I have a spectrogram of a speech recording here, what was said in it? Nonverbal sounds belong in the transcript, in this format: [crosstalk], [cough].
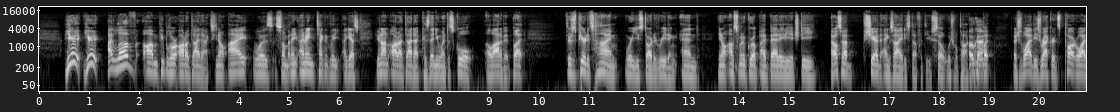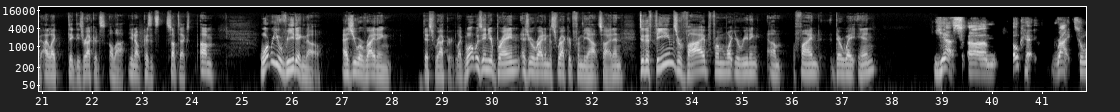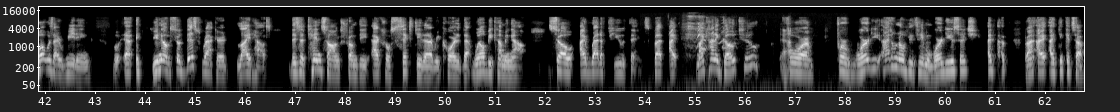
here, here, I love um, people who are autodidacts. You know, I was somebody. I mean, technically, I guess you're not an autodidact because then you went to school a lot of it. But there's a period of time where you started reading, and you know, I'm someone who grew up. I had bad ADHD. I also had shared the anxiety stuff with you, so which we'll talk Okay. about. But which is why these records, part why I like dig these records a lot. You know, because it's subtext. Um, what were you reading though as you were writing this record? Like what was in your brain as you were writing this record from the outside? And do the themes or vibe from what you're reading um, find their way in? Yes. Um, okay. Right. So, what was I reading? Uh, you know, so this record, Lighthouse, these are 10 songs from the actual 60 that I recorded that will be coming out. So, I read a few things, but I, my kind of go to Yeah. for, for word, I don't know if it's even word usage. I, I, but I, I think it's a,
